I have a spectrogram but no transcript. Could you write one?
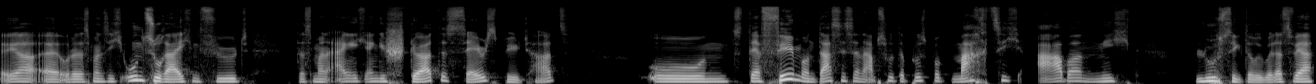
ja, äh, oder dass man sich unzureichend fühlt, dass man eigentlich ein gestörtes Selbstbild hat. Und der Film, und das ist ein absoluter Pluspunkt, macht sich aber nicht lustig darüber. Das wäre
